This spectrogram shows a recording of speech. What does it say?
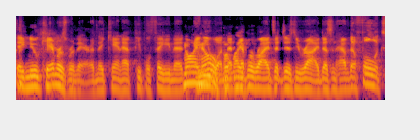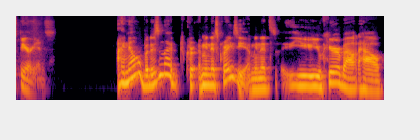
they knew cameras were there, and they can't have people thinking that No, know, anyone but that like- ever rides a Disney ride doesn't have the full experience. I know, but isn't that? Cr- I mean, it's crazy. I mean, it's you. You hear about how,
